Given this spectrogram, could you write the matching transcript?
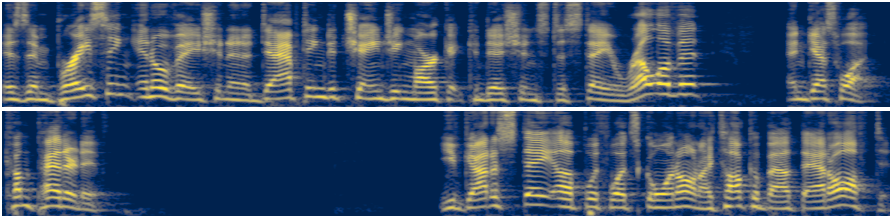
is embracing innovation and adapting to changing market conditions to stay relevant and guess what? Competitive. You've got to stay up with what's going on. I talk about that often.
